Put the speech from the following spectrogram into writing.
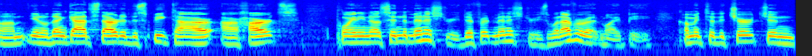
um, you know, then God started to speak to our, our hearts, pointing us into ministry, different ministries, whatever it might be. Coming to the church and,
